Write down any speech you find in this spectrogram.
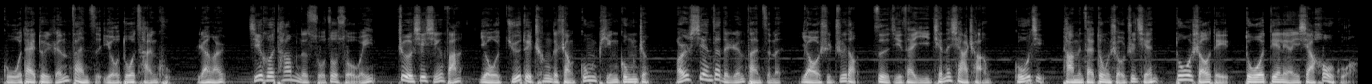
古代对人贩子有多残酷。然而，结合他们的所作所为，这些刑罚又绝对称得上公平公正。而现在的人贩子们要是知道自己在以前的下场，估计他们在动手之前多少得多掂量一下后果。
